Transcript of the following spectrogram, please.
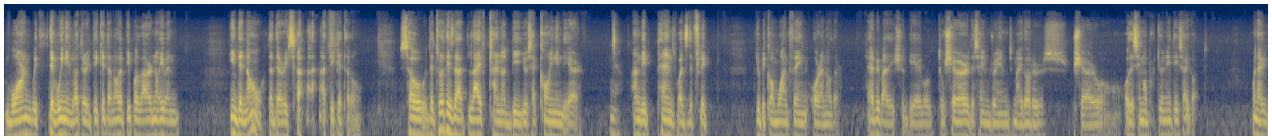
born with the winning lottery ticket, and other people are not even in the know that there is a, a ticket at all. So the truth is that life cannot be just a coin in the air Yeah. And depends what's the flip. You become one thing or another. Everybody should be able to share the same dreams my daughters share or, or the same opportunities I got. When I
